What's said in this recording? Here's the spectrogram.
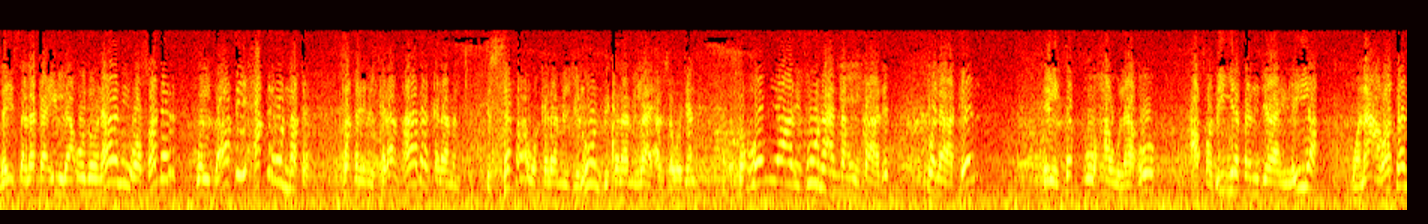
ليس لك إلا أذنان وصدر والباقي حقر النقر. تقرن الكلام هذا كلام السفع وكلام الجنون بكلام الله عز وجل. فهم يعرفون أنه كاذب ولكن التفوا حوله عصبية جاهلية ونعرة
